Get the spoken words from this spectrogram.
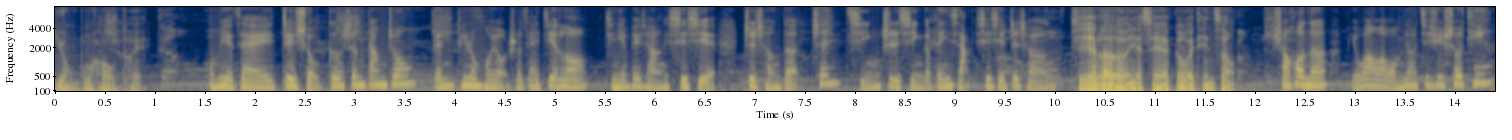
永不后退。我们也在这首歌声当中跟听众朋友说再见喽。今天非常谢谢志成的真情至性的分享，谢谢志成，谢谢乐伦，也谢谢各位听众。稍后呢，别忘了我们要继续收听《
